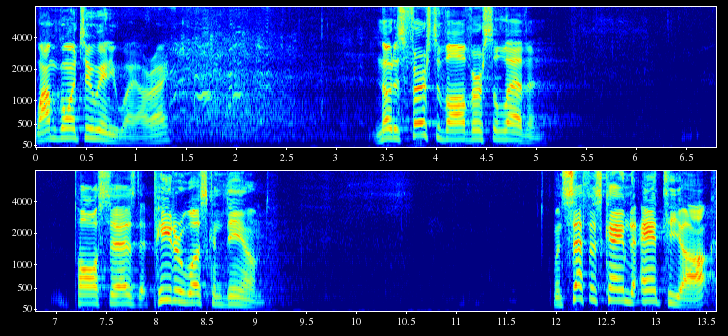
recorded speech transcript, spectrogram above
Well, I'm going to anyway, all right? Notice, first of all, verse 11. Paul says that Peter was condemned. When Cephas came to Antioch,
